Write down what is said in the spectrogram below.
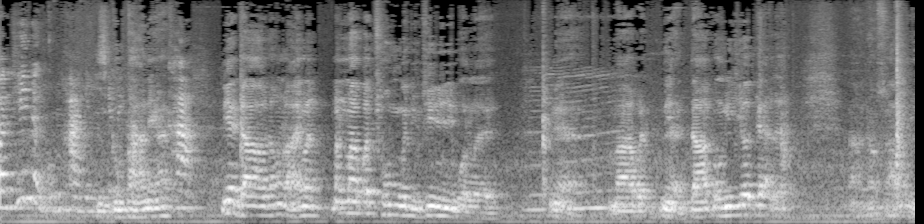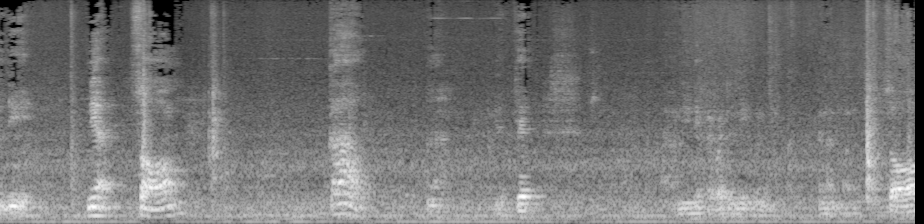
วันที่หนึ่งกุมภาพันธ์หนึ่ใช่งไหมกุมภาคะเนี่ยฮะค่ะเนี่ยดาวทั้งหลายมันมันมาประชุมกันอยู่ที่นี่หมดเลย เนี่ยมาแบบเนี่ยดาวตรงนี้เยอะแยะเลยอ่าดาวเสาวอยู่นี่เนี่ยสองเก้านะ เจ็ดอ่านี่เนี่ยไปไว้ตรงนี้มันขนาดนั้นสอง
